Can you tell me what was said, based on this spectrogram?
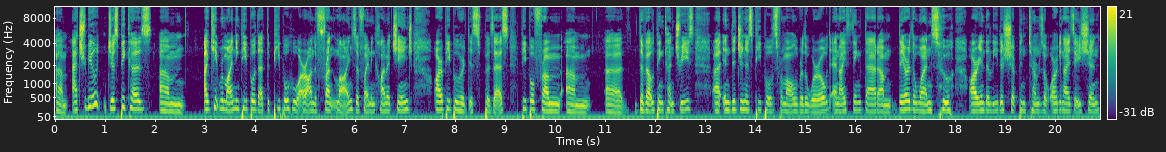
um, attribute just because um, I keep reminding people that the people who are on the front lines of fighting climate change are people who are dispossessed, people from um, uh, developing countries, uh, indigenous peoples from all over the world, and I think that um, they're the ones who are in the leadership in terms of organization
